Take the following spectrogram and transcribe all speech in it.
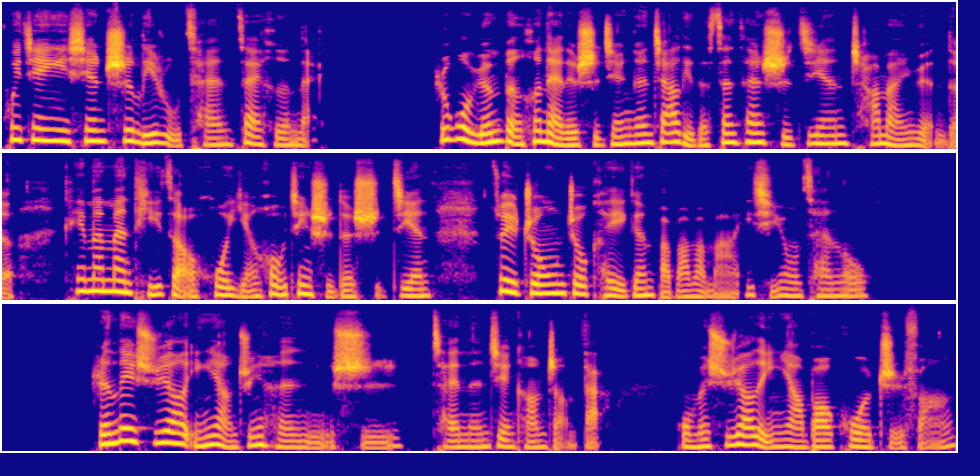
会建议先吃离乳餐再喝奶。如果原本喝奶的时间跟家里的三餐时间差蛮远的，可以慢慢提早或延后进食的时间，最终就可以跟爸爸妈妈一起用餐喽。人类需要营养均衡饮食才能健康长大。我们需要的营养包括脂肪、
